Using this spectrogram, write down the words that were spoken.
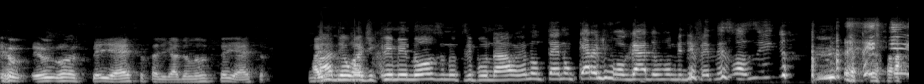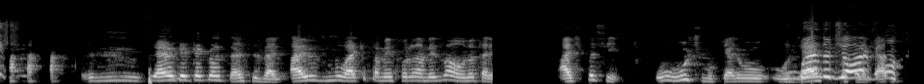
eu, eu lancei essa, tá ligado? Eu lancei essa. Aí deu uma de criminoso no tribunal. Eu não, tenho, não quero advogado, eu vou me defender sozinho. E aí o que que acontece, velho? Aí os moleques também foram na mesma onda, tá ligado? Aí, tipo assim, o último, que era o. o Um bando de tá órfãos.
